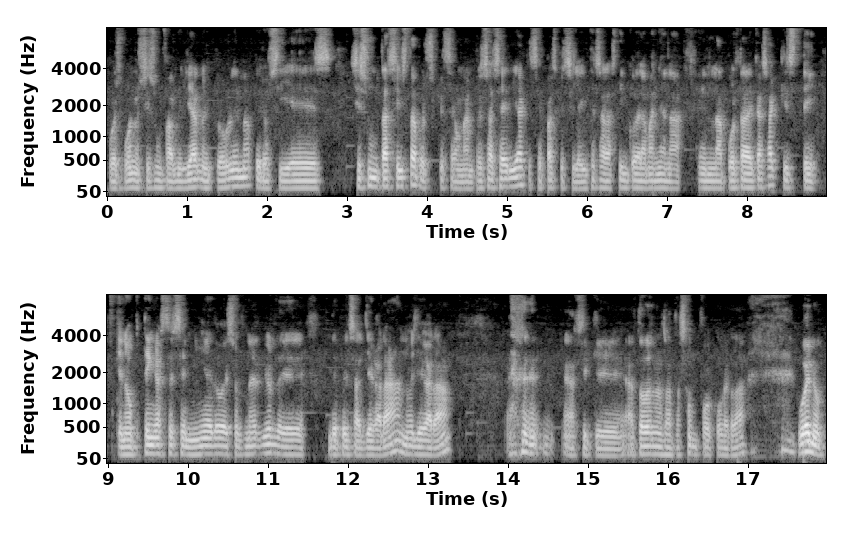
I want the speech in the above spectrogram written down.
pues bueno, si es un familiar no hay problema, pero si es si es un taxista, pues que sea una empresa seria, que sepas que si le dices a las 5 de la mañana en la puerta de casa, que esté, que no tengas ese miedo, esos nervios de, pensar, ¿llegará? ¿No llegará? Así que a todos nos ha pasado un poco, ¿verdad? Bueno,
